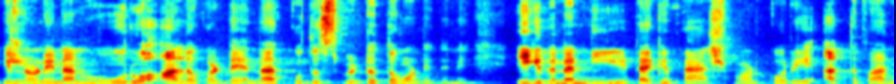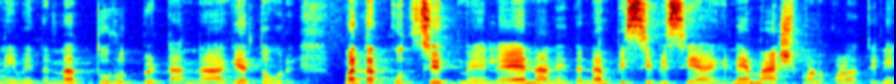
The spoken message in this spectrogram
ಇಲ್ಲಿ ನೋಡಿ, ನಾನು ಮೂರು ಆಲೂಗಡ್ಡೆಯನ್ನು ಕುದಿಸ್ಬಿಟ್ಟು ತೊಗೊಂಡಿದ್ದೀನಿ. ಈಗ ಇದನ್ನು ನೀಟಾಗಿ ಮ್ಯಾಶ್ ಮಾಡ್ಕೊರಿ, ಅಥವಾ ನೀವು ಇದನ್ನು ತುರಿದ್ಬಿಟ್ಟು ಹಾಗೆ ತೊಗೊರಿ. ಮತ್ತು ಕುದಿಸಿದ ಮೇಲೆ ನಾನು ಇದನ್ನು ಬಿಸಿ ಬಿಸಿಯಾಗಿಯೇ ಮ್ಯಾಶ್ ಮಾಡ್ಕೊಳತ್ತೀನಿ.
